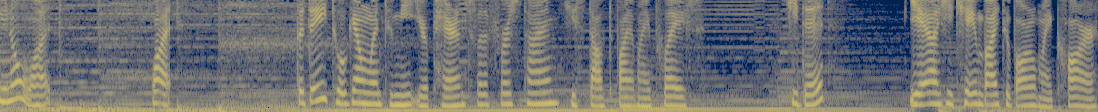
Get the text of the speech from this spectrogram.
You know what? What? The day Do-kyung went to meet your parents for the first time, he stopped by my place. He did? Yeah, he came by to borrow my car.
